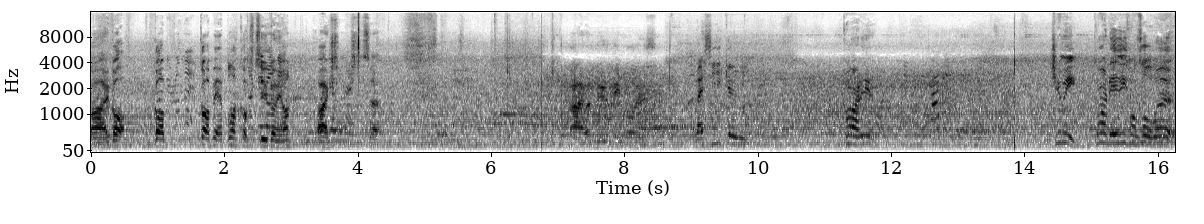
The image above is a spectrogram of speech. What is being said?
Alright, got got got a bit of Black Ops 2 going on. Alright, just, a sec. Alright, we're moving, boys. Where's he going? Come on here. Jimmy, come on here, these ones all work.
